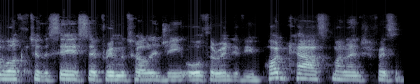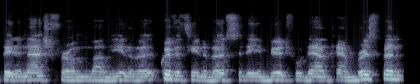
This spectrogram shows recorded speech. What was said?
welcome to the CSF Rheumatology Author Interview Podcast. My name is Professor Peter Nash from uh, the Griffith University in beautiful downtown Brisbane,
